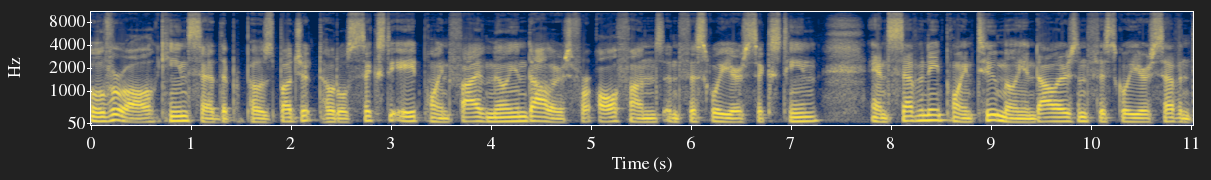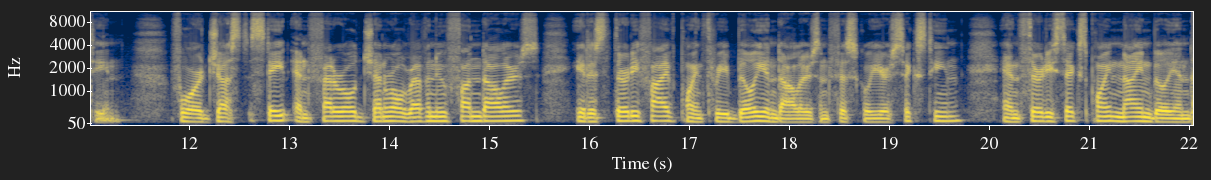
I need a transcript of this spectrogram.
Overall, Keen said the proposed budget totals $68.5 million for all funds in fiscal year 16 and $70.2 million in fiscal year 17. For just state and federal general revenue fund dollars, it is $35.3 billion in fiscal year 16 and $36.9 billion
